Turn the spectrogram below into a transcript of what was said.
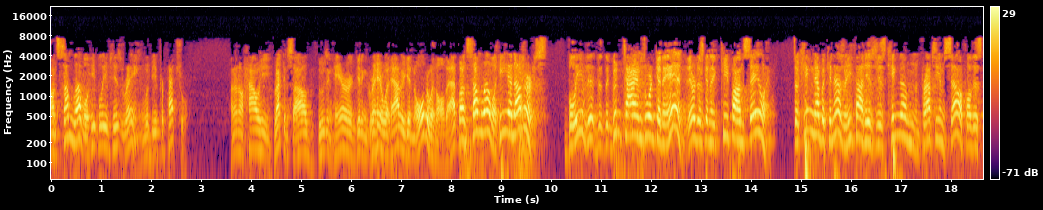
On some level, he believed his reign would be perpetual. I don't know how he reconciled losing hair or getting gray or what have you, getting older with all that, but on some level, he and others believed that the good times weren't going to end. They were just going to keep on sailing. So King Nebuchadnezzar, he thought his, his kingdom, and perhaps he himself, all this,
